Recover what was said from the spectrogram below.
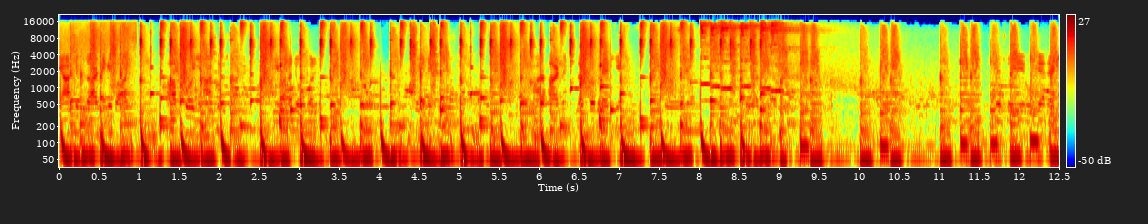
यहाँ से गुजारने के बाद आपको यहाँ से उतारना है। ये वाला जो ऊपर तो हमारा हार्डनेस लगभग है। दोस्तों, ये हो गया रेडी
